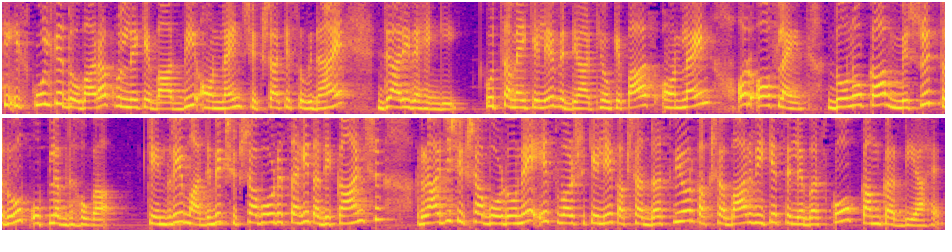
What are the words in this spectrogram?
कि स्कूल के दोबारा खुलने के बाद भी ऑनलाइन शिक्षा की सुविधाएँ जारी रहेंगी। कुछ समय के लिए विद्यार्थियों के पास ऑनलाइन और ऑफलाइन दोनों का मिश्रित रूप उपलब्ध होगा। केंद्रीय माध्यमिक शिक्षा बोर्ड सहित अधिकांश राज्य शिक्षा बोर्डों ने इस वर्ष के लिए कक्षा दसवीं और कक्षा बारहवीं के सिलेबस को कम कर दिया है।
